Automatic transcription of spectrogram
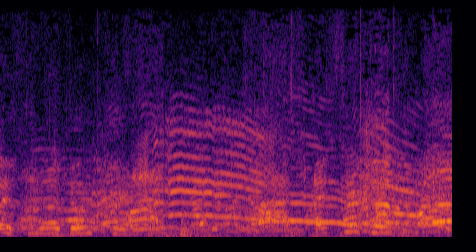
it's not. Don't cry. I said don't cry.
